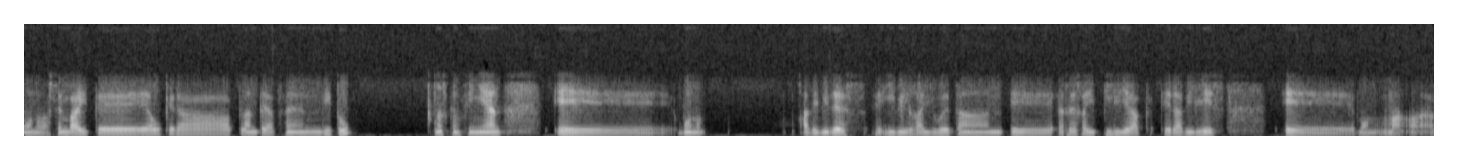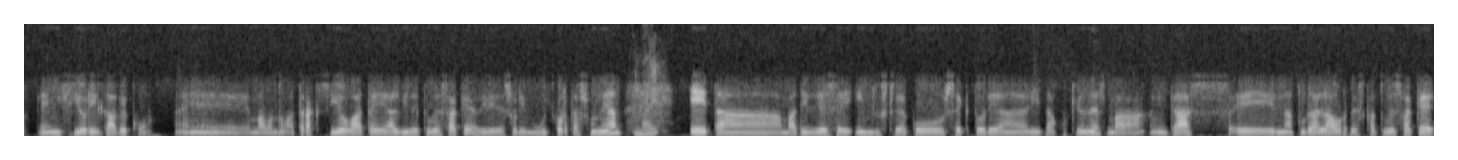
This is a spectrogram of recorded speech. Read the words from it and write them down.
bueno, ba, zenbait e, aukera planteatzen ditu. Azken finean, e, bueno, adibidez, ibilgailuetan e, erregai pilak erabiliz, e, bueno, ma, emisiorik gabeko e, ma, bueno, atrakzio bat e, albidetu dezake, adibidez hori mugikortasunean, bai. eta ba, adibidez e, industriako sektoreari dagokionez, ba, gaz e, naturala ordezkatu dezake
